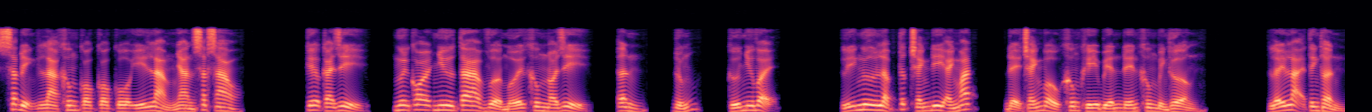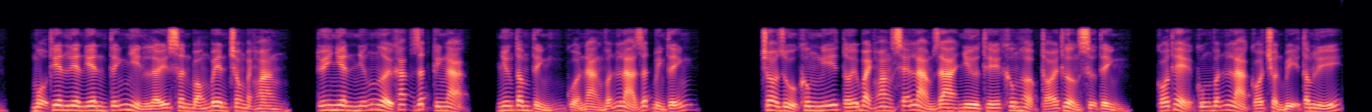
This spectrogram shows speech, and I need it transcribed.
Xác định là không có có cố ý làm nhan sắc sao. kia cái gì, ngươi coi như ta vừa mới không nói gì, ân, đúng, cứ như vậy. Lý Ngư lập tức tránh đi ánh mắt, để tránh bầu không khí biến đến không bình thường. Lấy lại tinh thần, mộ thiên liên yên tĩnh nhìn lấy sân bóng bên trong bạch hoang, tuy nhiên những người khác rất kinh ngạc, nhưng tâm tình của nàng vẫn là rất bình tĩnh. Cho dù không nghĩ tới bạch hoang sẽ làm ra như thế không hợp thói thường sự tình, có thể cũng vẫn là có chuẩn bị tâm lý,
